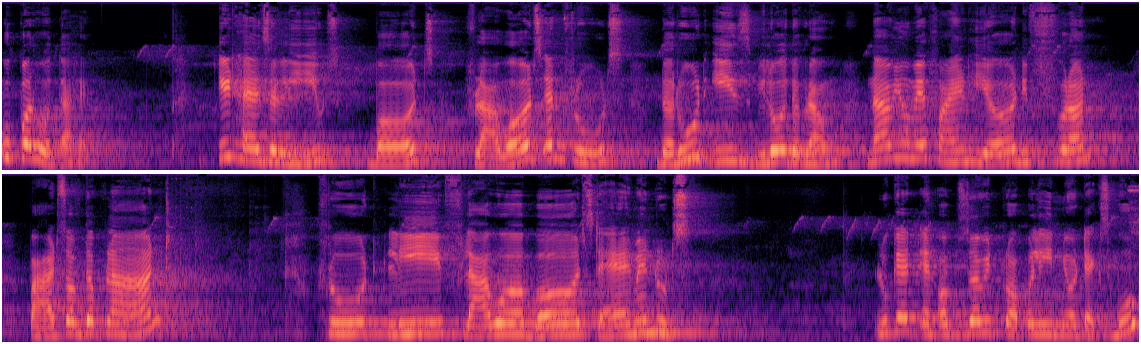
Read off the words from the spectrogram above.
ऊपर होता है. It has leaves birds flowers and fruits the root is below the ground now you may find here different parts of the plant fruit, leaf, flower, bird, stem and roots. Look at and observe it properly in your textbook.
